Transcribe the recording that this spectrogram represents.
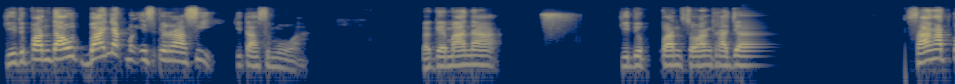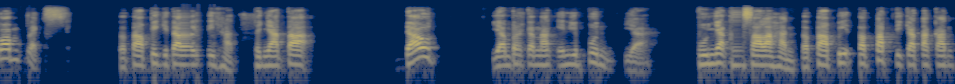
Kehidupan Daud banyak menginspirasi kita semua. Bagaimana kehidupan seorang raja sangat kompleks. Tetapi kita lihat ternyata Daud yang berkenan ini pun ya punya kesalahan. Tetapi tetap dikatakan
